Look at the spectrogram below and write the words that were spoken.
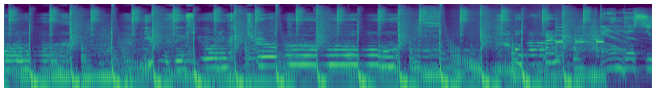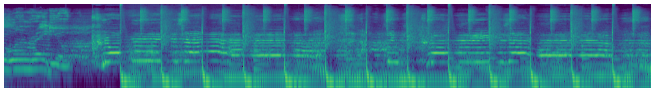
You think you're in control. Radio. Crazy. I think crazy.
